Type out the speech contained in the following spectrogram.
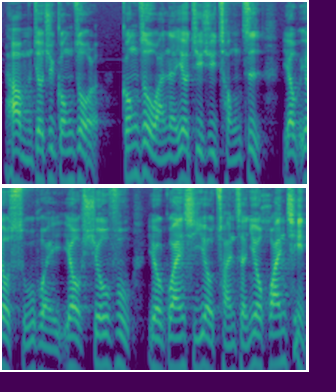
然后我们就去工作了，工作完了又继续重置，又又赎回，又修复，又关系，又传承，又欢庆，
